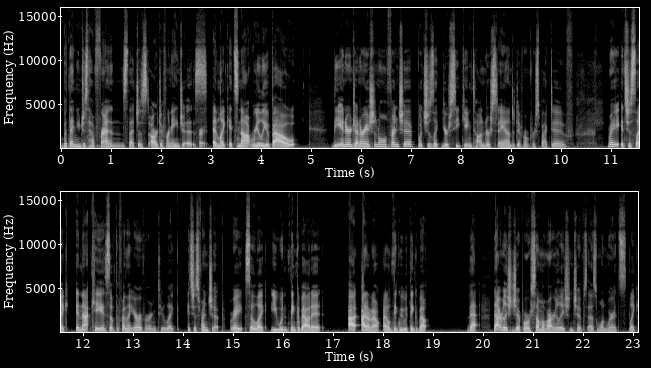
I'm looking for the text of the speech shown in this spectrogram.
but then you just have friends that just are different ages. Right. and like it's not really about the intergenerational friendship which is like you're seeking to understand a different perspective right? It's just like in that case of the friend that you're referring to, like it's just friendship, right? So like you wouldn't think about it. I, I don't know. I don't think we would think about that that relationship or some of our relationships as one where it's like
